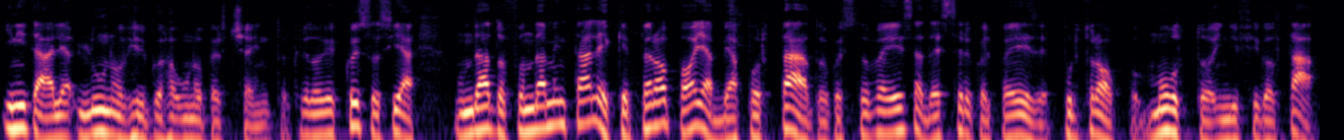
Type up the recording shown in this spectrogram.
in Italia l'1,1%. Credo che questo sia un dato fondamentale e che però poi abbia portato questo paese paese ad essere quel paese purtroppo molto in difficoltà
